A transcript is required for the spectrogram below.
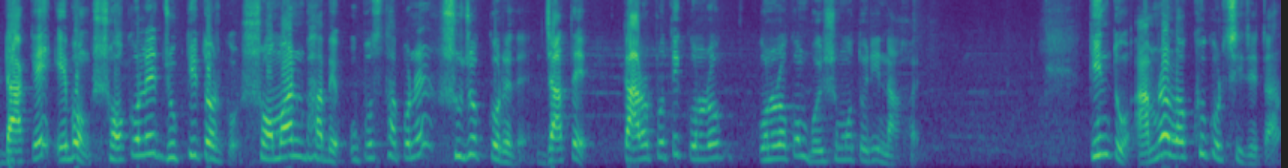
ডাকে এবং সকলের যুক্তিতর্ক সমানভাবে উপস্থাপনের সুযোগ করে দেয়, যাতে কারও প্রতি কোনো কোনো রকম বৈষম্য তৈরি না হয়। কিন্তু আমরা লক্ষ্য করছি যেটা,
